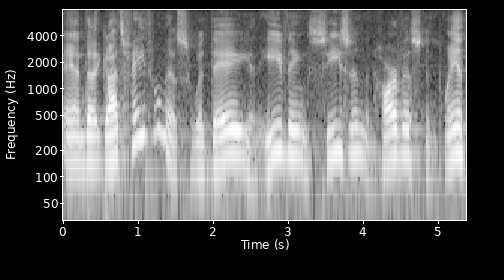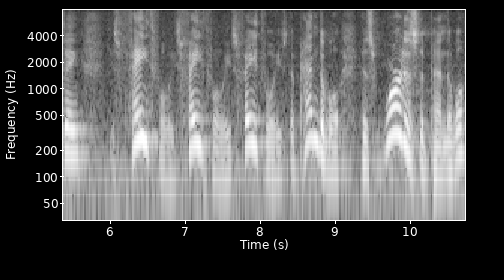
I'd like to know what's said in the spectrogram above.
and uh, God's faithfulness with day and evening, season and harvest and planting He's faithful. He's faithful. He's faithful. He's dependable. His word is dependable.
